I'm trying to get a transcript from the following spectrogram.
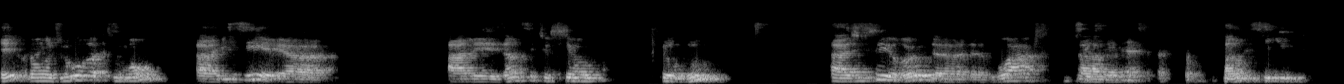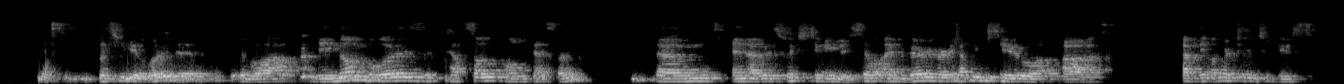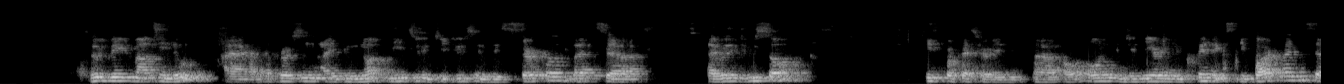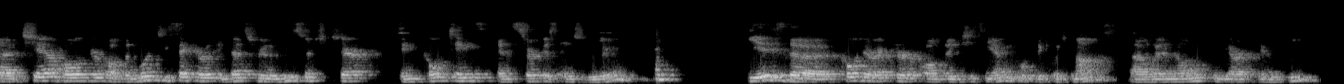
Et bonjour tout le monde euh, ici et euh, à les institutions sur nous. Euh, je suis heureux de, de voir. Euh, pardon, merci. Merci. Je suis heureux de, de voir les nombreuses personnes en personne. Um, and I will switch to English. So I'm very, very happy to uh, have the honor to introduce Ludwig Martineau, uh, a person I do not need to introduce in this circle, but uh, I will do so. He's professor in uh, our own engineering and physics department, uh, chairholder of the multi-sectoral industrial research chair in coatings and surface engineering. He is the co-director of the GCM Group Equipment, uh, well known to the RQMP,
